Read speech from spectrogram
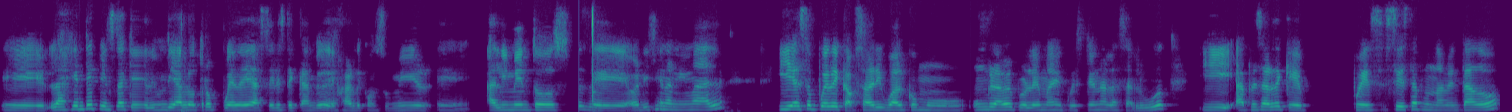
eh, la gente piensa que de un día al otro puede hacer este cambio de dejar de consumir eh, alimentos de origen animal y eso puede causar igual como un grave problema en cuestión a la salud y a pesar de que pues sí está fundamentado,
